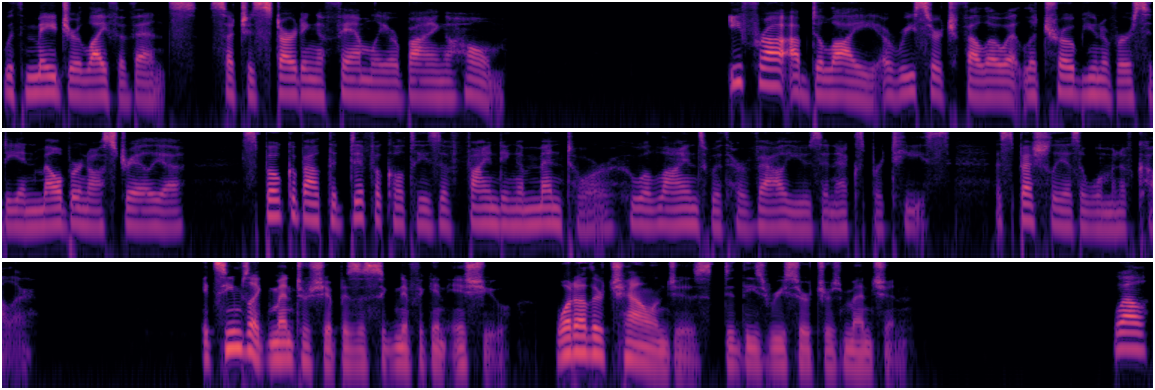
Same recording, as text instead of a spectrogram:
with major life events, such as starting a family or buying a home. Ifra Abdullahi, a research fellow at La Trobe University in Melbourne, Australia, spoke about the difficulties of finding a mentor who aligns with her values and expertise, especially as a woman of color. It seems like mentorship is a significant issue. What other challenges did these researchers mention? Well,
